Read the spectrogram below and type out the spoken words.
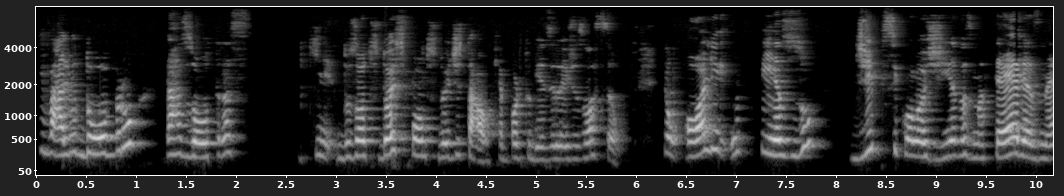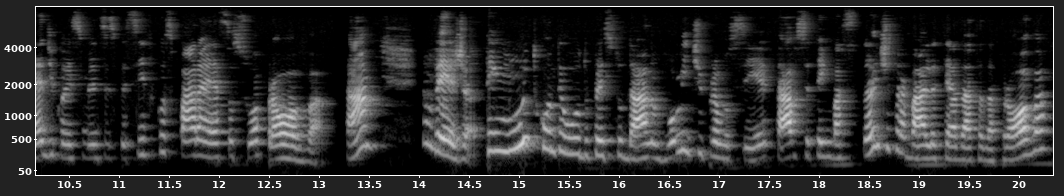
que vale o dobro das outras, que, dos outros dois pontos do edital, que é português e legislação. Então, olhe o peso de psicologia das matérias, né, de conhecimentos específicos para essa sua prova, tá? Então, veja, tem muito conteúdo para estudar, não vou mentir para você, tá? Você tem bastante trabalho até a data da prova.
